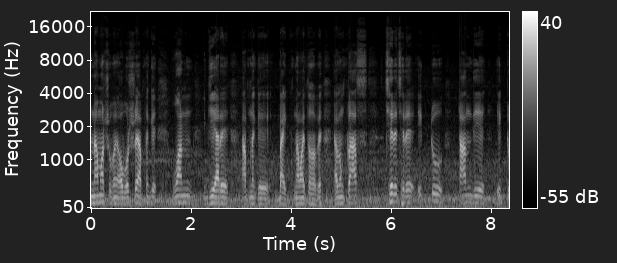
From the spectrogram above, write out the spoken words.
নামার সময় অবশ্যই আপনাকে ওয়ান গিয়ারে আপনাকে বাইক নামাইতে হবে এবং ক্লাস ছেড়ে ছেড়ে একটু টান দিয়ে একটু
